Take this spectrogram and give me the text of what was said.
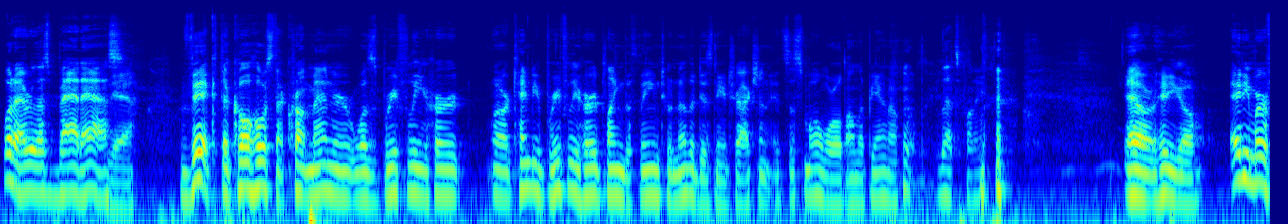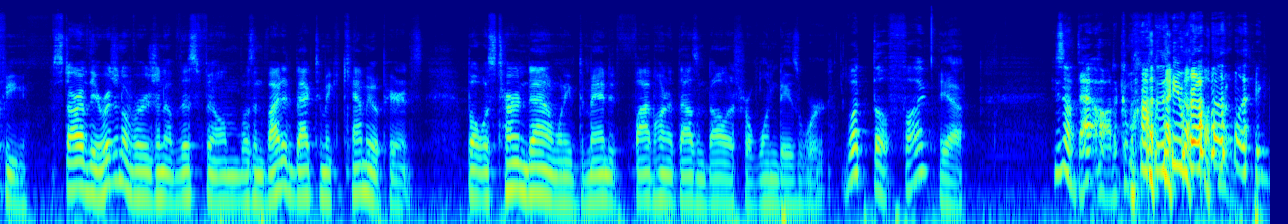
whatever. That's badass. Mm-hmm. Yeah. Vic, the co-host at Crump Manor, was briefly heard, or can be briefly heard playing the theme to another Disney attraction. It's a Small World on the piano. That's funny. Oh, here you go. Eddie Murphy, star of the original version of this film, was invited back to make a cameo appearance, but was turned down when he demanded five hundred thousand dollars for one day's work. what the fuck? Yeah. He's not that hot a commodity, bro. like,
